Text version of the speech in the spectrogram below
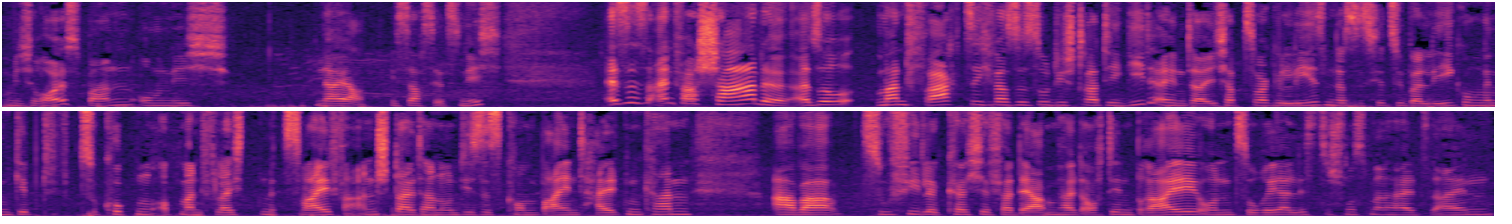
mich räuspern, um nicht, naja, ich sag's jetzt nicht. Es ist einfach schade. Also man fragt sich, was ist so die Strategie dahinter? Ich habe zwar gelesen, dass es jetzt Überlegungen gibt, zu gucken, ob man vielleicht mit zwei Veranstaltern und dieses Combined halten kann. Aber zu viele Köche verderben halt auch den Brei und so realistisch muss man halt sein.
